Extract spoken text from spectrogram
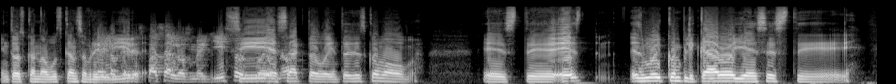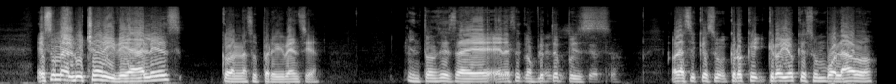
Entonces, cuando buscan sobrevivir. Es les pasa a los mellizos. Sí, exacto, güey. Entonces es como. Este. Es, es muy complicado y es este. Es una lucha de ideales con la supervivencia. Entonces, eh, en ese conflicto, pues, ahora sí que es creo que creo yo que es un volado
